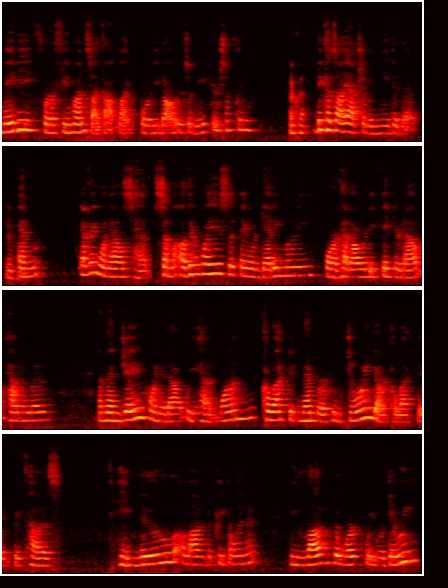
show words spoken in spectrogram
maybe for a few months I got like forty dollars a week or something. Okay. Because I actually needed it. Mhm. And everyone else had some other ways that they were getting money or had already figured out how to live. And then Jane pointed out we had one collective member who joined our collective because he knew a lot of the people in it. He loved the work we were doing,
